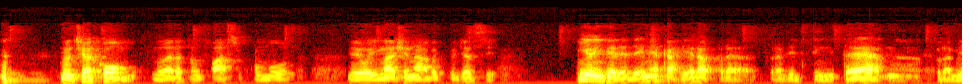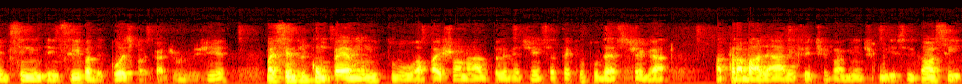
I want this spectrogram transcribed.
não tinha como, não era tão fácil como eu imaginava que podia ser. E eu enveredei minha carreira para medicina interna, para medicina intensiva depois, para cardiologia, mas sempre com o pé muito apaixonado pela emergência até que eu pudesse chegar a trabalhar efetivamente com isso. Então, assim,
